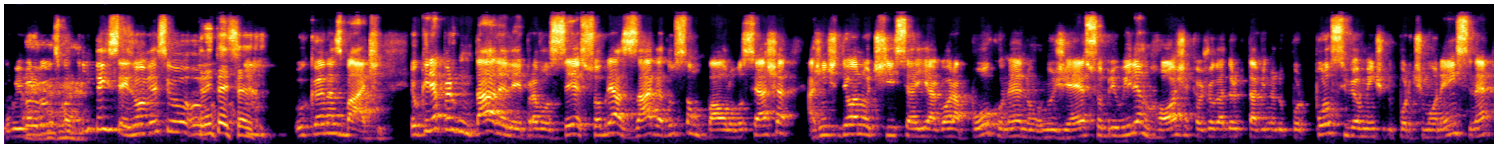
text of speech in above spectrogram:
O Igor Gomes ficou 36. Vamos ver se o. 36 o Canas bate. Eu queria perguntar, Lele, para você sobre a zaga do São Paulo. Você acha, a gente deu a notícia aí agora há pouco, né, no, no GE, sobre o William Rocha, que é o jogador que está vindo do, possivelmente do Portimonense, né?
